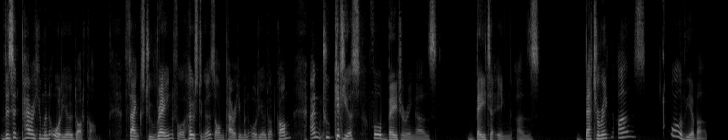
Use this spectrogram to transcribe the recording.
visit parahumanaudio.com. Thanks to Rain for hosting us on parahumanaudio.com, and to Kitius for betaing us. Betaing us. Bettering us? All of the above.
